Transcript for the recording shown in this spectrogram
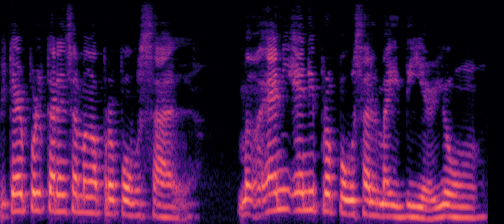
Be careful ka rin sa mga proposal. Mga, any, any proposal, my dear. Yung,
